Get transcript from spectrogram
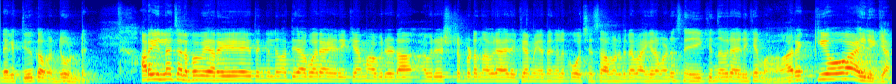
നെഗറ്റീവ് കമന്റും ഉണ്ട്. അറിയില്ല ചിലപ്പോൾ വേറെ ഏതെങ്കിലും അധ്യാപകരായിരിക്കാം. അവരുടെ അവർ ഇഷ്ടപ്പെടുന്നവരായിരിക്കാം. ഏതെങ്കിലും കോച്ചിങ് സ്ഥാപനത്തിനെ ഭയങ്കരമായിട്ട് സ്നേഹിക്കുന്നവരായിരിക്കാം. ആരൊക്കെയോ ആയിരിക്കാം.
